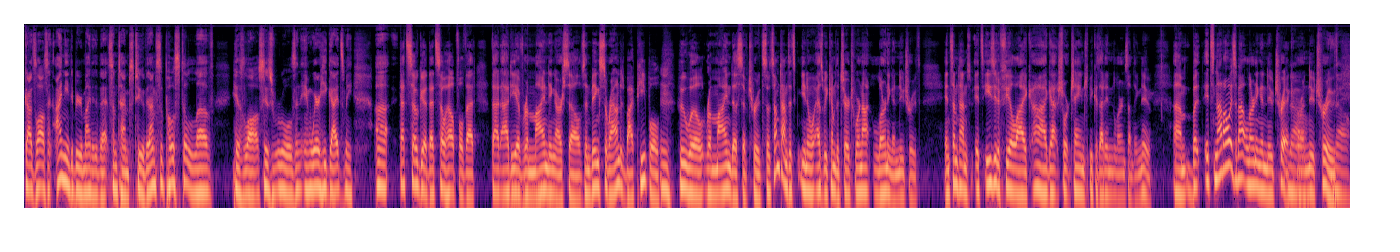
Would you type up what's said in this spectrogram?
God's laws. And I need to be reminded of that sometimes too, that I'm supposed to love his laws, his rules, and, and where he guides me. Uh, That's so good. That's so helpful. That that idea of reminding ourselves and being surrounded by people who will remind us of truth. So sometimes it's you know as we come to church, we're not learning a new truth, and sometimes it's easy to feel like oh I got shortchanged because I didn't learn something new. Um, but it's not always about learning a new trick No. or a new truth. No.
